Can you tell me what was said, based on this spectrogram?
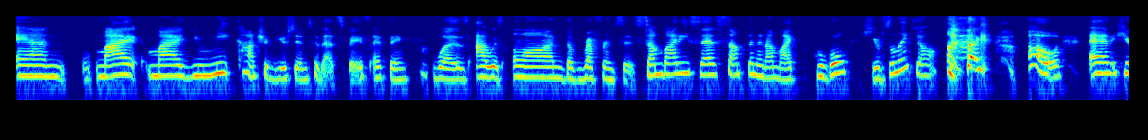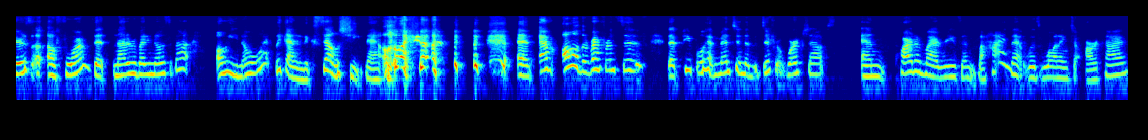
And my my unique contribution to that space, I think, was I was on the references. Somebody says something, and I'm like, Google, here's the link, y'all. like, oh, and here's a, a form that not everybody knows about. oh, you know what? We got an Excel sheet now. and all the references that people have mentioned in the different workshops. And part of my reason behind that was wanting to archive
